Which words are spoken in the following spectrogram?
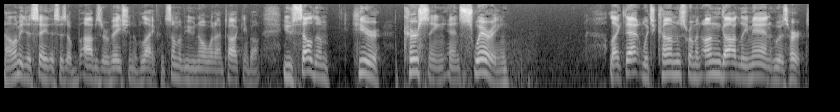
Now, let me just say this is an observation of life, and some of you know what I'm talking about. You seldom hear cursing and swearing like that which comes from an ungodly man who is hurt.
